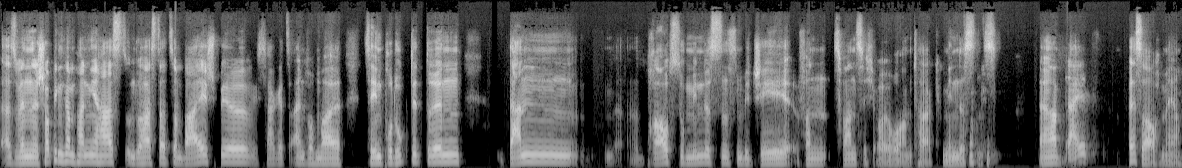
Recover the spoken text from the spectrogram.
also wenn du eine Shopping-Kampagne hast und du hast da zum Beispiel, ich sage jetzt einfach mal zehn Produkte drin, dann brauchst du mindestens ein Budget von 20 Euro am Tag, mindestens. Okay. Ja, da jetzt, besser auch mehr.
